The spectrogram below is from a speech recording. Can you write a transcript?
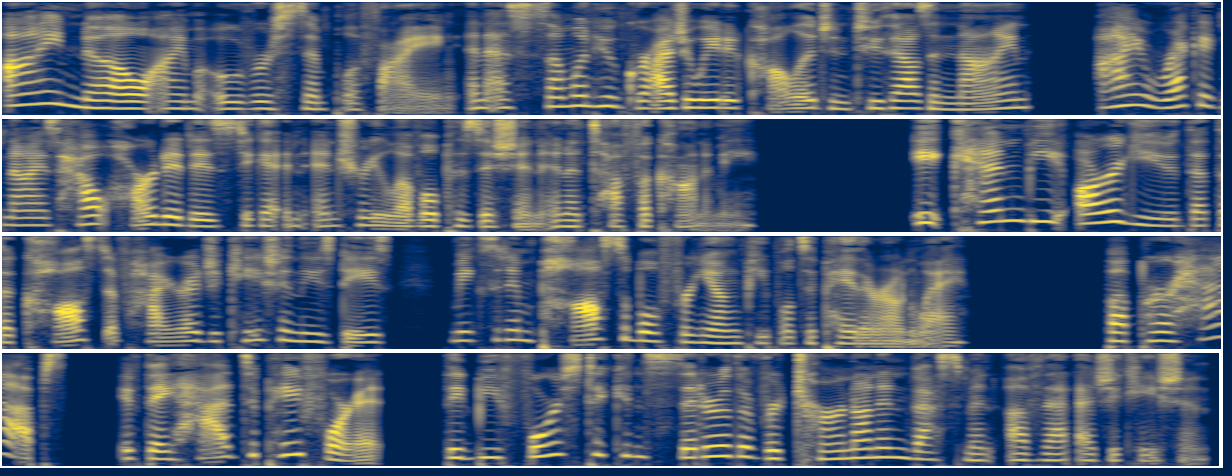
I know I'm oversimplifying, and as someone who graduated college in 2009, I recognize how hard it is to get an entry level position in a tough economy. It can be argued that the cost of higher education these days makes it impossible for young people to pay their own way. But perhaps if they had to pay for it, they'd be forced to consider the return on investment of that education.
